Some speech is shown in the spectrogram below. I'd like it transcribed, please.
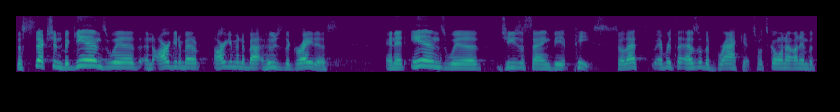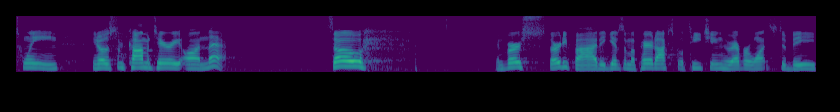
the section begins with an argument about, argument about who's the greatest and it ends with Jesus saying, "Be at peace." So that's everything. Those are the brackets. What's going on in between? You know, there's some commentary on that. So, in verse 35, he gives them a paradoxical teaching. Whoever wants to be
